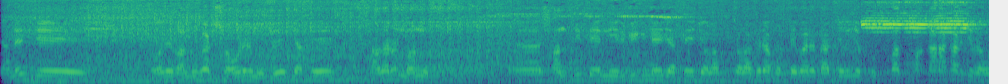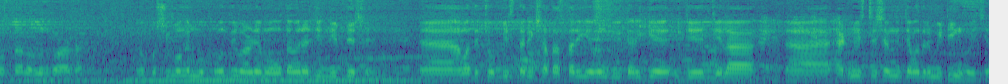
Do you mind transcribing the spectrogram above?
জানেন যে আমাদের বালুঘাট শহরের মধ্যে যাতে সাধারণ মানুষ শান্তিতে, নির্বিঘ্নে যাতে চলাফেরা করতে পারে, তার জন্য যে ফুটপাত ফাঁকা রাখার যে ব্যবস্থা গ্রহণ করাটা এবং পশ্চিমবঙ্গের মুখ্যমন্ত্রী মাননীয় মমতা ব্যানার্জির নির্দেশে আমাদের চব্বিশ তারিখ, সাতাশ তারিখ এবং দুই তারিখে যে জেলা অ্যাডমিনিস্ট্রেশন যে আমাদের মিটিং হয়েছে,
